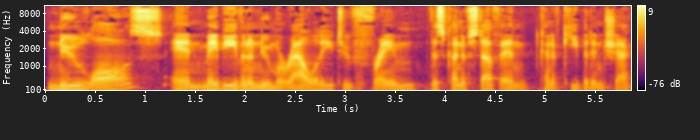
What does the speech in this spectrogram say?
new laws and maybe even a new morality to frame this kind of stuff and kind of keep it in check?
